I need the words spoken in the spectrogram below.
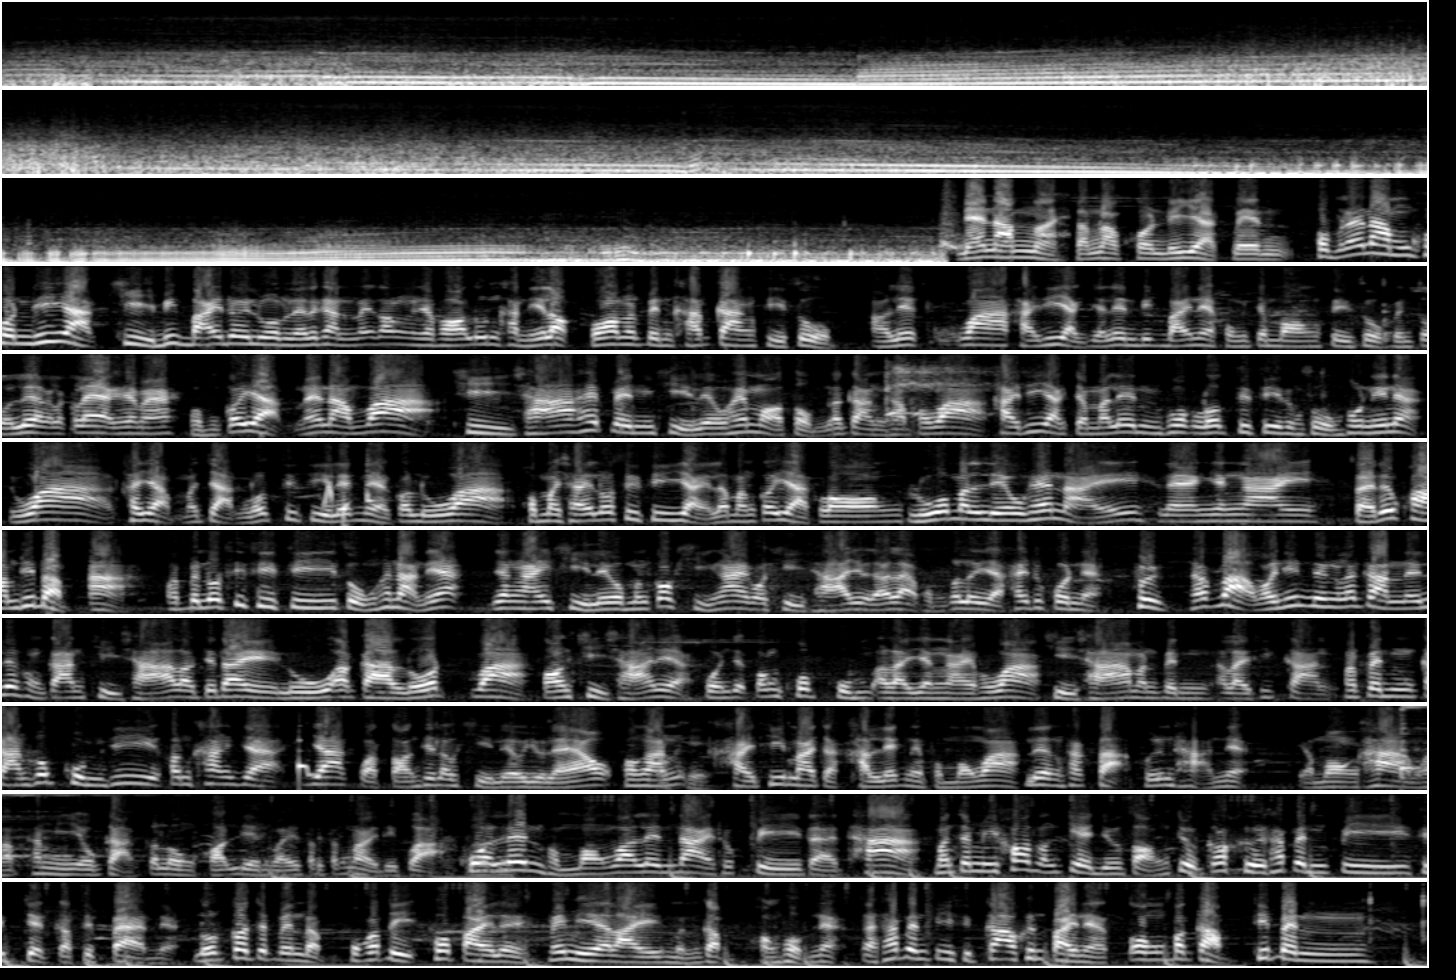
แนะนำหน่อยสำหรับคนที่อยากเล่น ผมแนะนำคนที่อยากขี่บิ๊กไบค์โดยรวมเลยแล้วกันไม่ต้องเฉพาะรุ่นคันนี้หรอกเพราะว่ามันเป็นคัสกลางสี่สูบ เอาเรียกว่าใครที่อยากจะเล่นบิ๊กไบค์เนี่ยคงจะมองสี่สูบเป็นตัวเลือกแรกๆใช่ไหมผมก็อยากแนะนำว่าขี่ช้าให้เป็นขี่เร็วให้เหมาะสมแล้วกันครับเพราะว่าใครที่อยากจะมาเล่นพวกรถซีซีสูงๆพวกนี้เนี่ยหรือว่าขยับมาจากรถซีซีเล็กเนี่ยก็รู้ว่าพอมาใช้รถซีซีใหญ่แล้วมันก็อยากลองรู้ว่ามันเร็วแค่ไหนแรงยังไง แต่ด้วยความที่แบบอะมันเป็นรถที่ซีซีสูงขนาดนี้ยยังไงขี่เร็วมันก็ขี่ง่ายกว่าขี่ช้าอยู่แล้วแหละผมก็เลยอยากให้ทุกคนเนี่ยฝึกทักษะไว้นิดนึงแล้วกันในเรื่องของการขี่ช้าเราจะได้รู้อาการรถว่าตอนขี่ช้าเนี่ยควรจะต้องควบคุมอะไรยังไง เพราะว่าขี่ช้ามันเป็นอะไรที่การ มันเป็นการควบคุมที่ค่อนข้างจะยากกว่าตอนที่เราขี่เร็วอยู่แล้ว เพราะงั้นโอเคใครที่มาจากคันเล็กเนี่ยผมมองว่าเรื่องทักษะพื้นฐานเนี่ย อย่ามองข้ามครับ ถ้ามีโอกาสก็ลงคอร์สเรียนไว้สักหน่อยดีกว่า ควรเล่นผมมองว่าเล่นได้ทุกปี แต่ถ้ามันจะมีข้อสังเกตอยู่ 2 จุดก็คือถ้าเป็นปี 17 กับ 18 เนี่ย รถก็จะเป็นแบบปกติทั่วไปเลย ไม่มีอะไรเหมือนกับของผมเนี่ย แต่ถ้าเป็นปี 19 ขึ้นไปเนี่ย ตรงประกับที่เป็น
